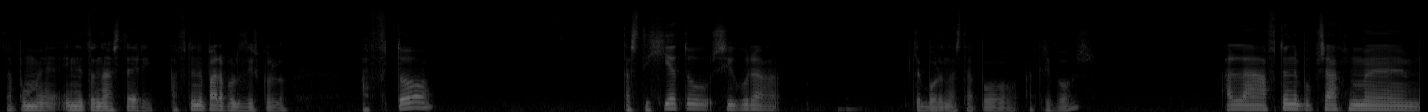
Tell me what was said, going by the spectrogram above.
θα πούμε είναι το αστέρι. Αυτό είναι πάρα πολύ δύσκολο. Αυτό, τα στοιχεία του σίγουρα δεν μπορώ να στα πω ακριβώς. Αλλά αυτό είναι που ψάχνουμε...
